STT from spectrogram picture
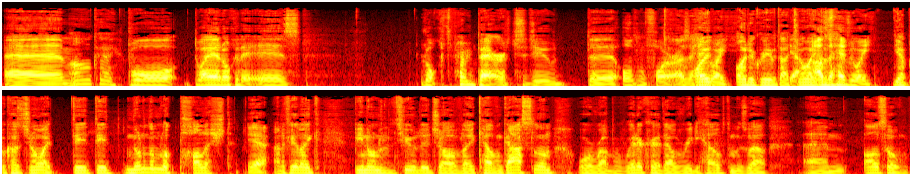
Um, Oh, okay. But the way I look at it is, look, it's probably better to do the Ultimate Fighter as a heavyweight. I, I'd agree with that. yeah, you know why? as a heavyweight. Yeah, because you know what? They, they, none of them look polished. Yeah. And I feel like being under the tutelage of like Calvin Gastelum or Robert Whitaker, that would really help them as well. Um, also,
